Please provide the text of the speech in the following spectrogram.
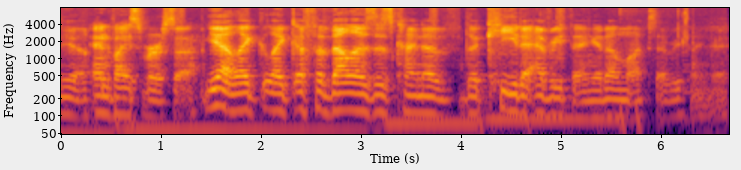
yeah. and vice versa. Yeah, like like a favelas is kind of the key to everything. It unlocks everything, right?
